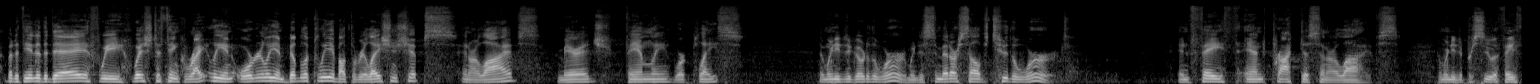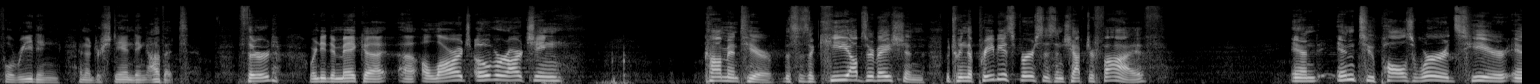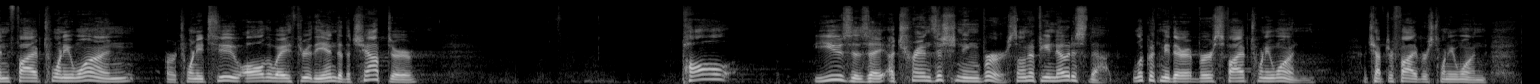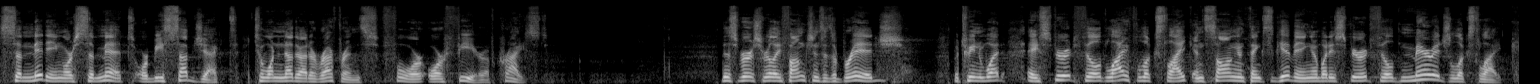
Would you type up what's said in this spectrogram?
But at the end of the day, if we wish to think rightly and orderly and biblically about the relationships in our lives, marriage, family, workplace, then we need to go to the Word. We need to submit ourselves to the Word in faith and practice in our lives. And we need to pursue a faithful reading and understanding of it. Third, we need to make a, a, a large overarching comment here. This is a key observation between the previous verses in chapter 5 and into Paul's words here in 521 or 22 all the way through the end of the chapter. Paul uses a, a transitioning verse. I don't know if you noticed that. Look with me there at verse 521 chapter 5, verse 21, submitting or submit or be subject to one another out of reverence for or fear of Christ. This verse really functions as a bridge between what a spirit filled life looks like in song and thanksgiving and what a spirit filled marriage looks like,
